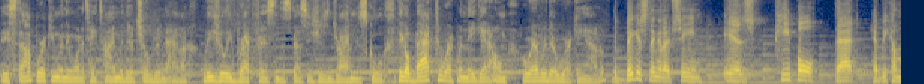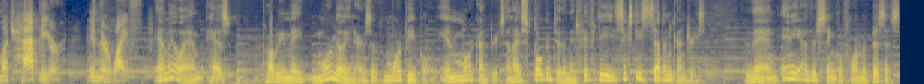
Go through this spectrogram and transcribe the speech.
They stop working when they want to take time with their children to have a leisurely breakfast and discuss issues and drive them to school. They go back to work when they get home, wherever they're working out of. The biggest thing that I've seen is people that have become much happier in their life. MLM has probably made more millionaires of more people in more countries, and I've spoken to them in 50, 67 countries than any other single form of business,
